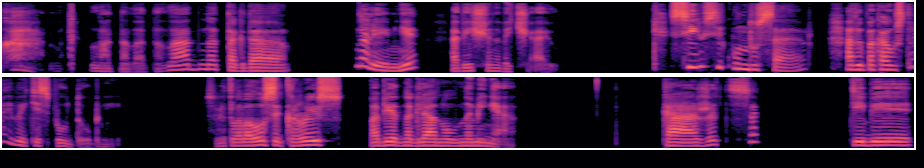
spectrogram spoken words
Карл, ладно, ладно, ладно, тогда налей мне обещанного чаю. — Сию секунду, сэр. А вы пока устраивайтесь поудобней. Светловолосый крыс победно глянул на меня. — Кажется, тебе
